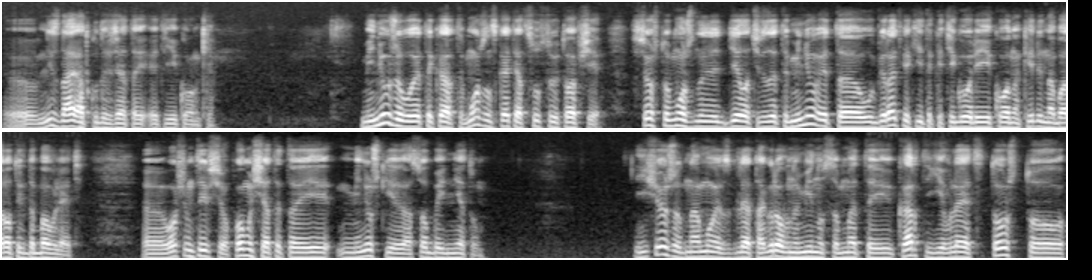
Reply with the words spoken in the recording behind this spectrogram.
Э, не знаю, откуда взяты эти иконки. Меню же у этой карты, можно сказать, отсутствует вообще. Все, что можно делать через это меню, это убирать какие-то категории иконок или наоборот их добавлять. Э, в общем-то и все. Помощи от этой менюшки особой нету. Еще же, на мой взгляд, огромным минусом этой карты является то, что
